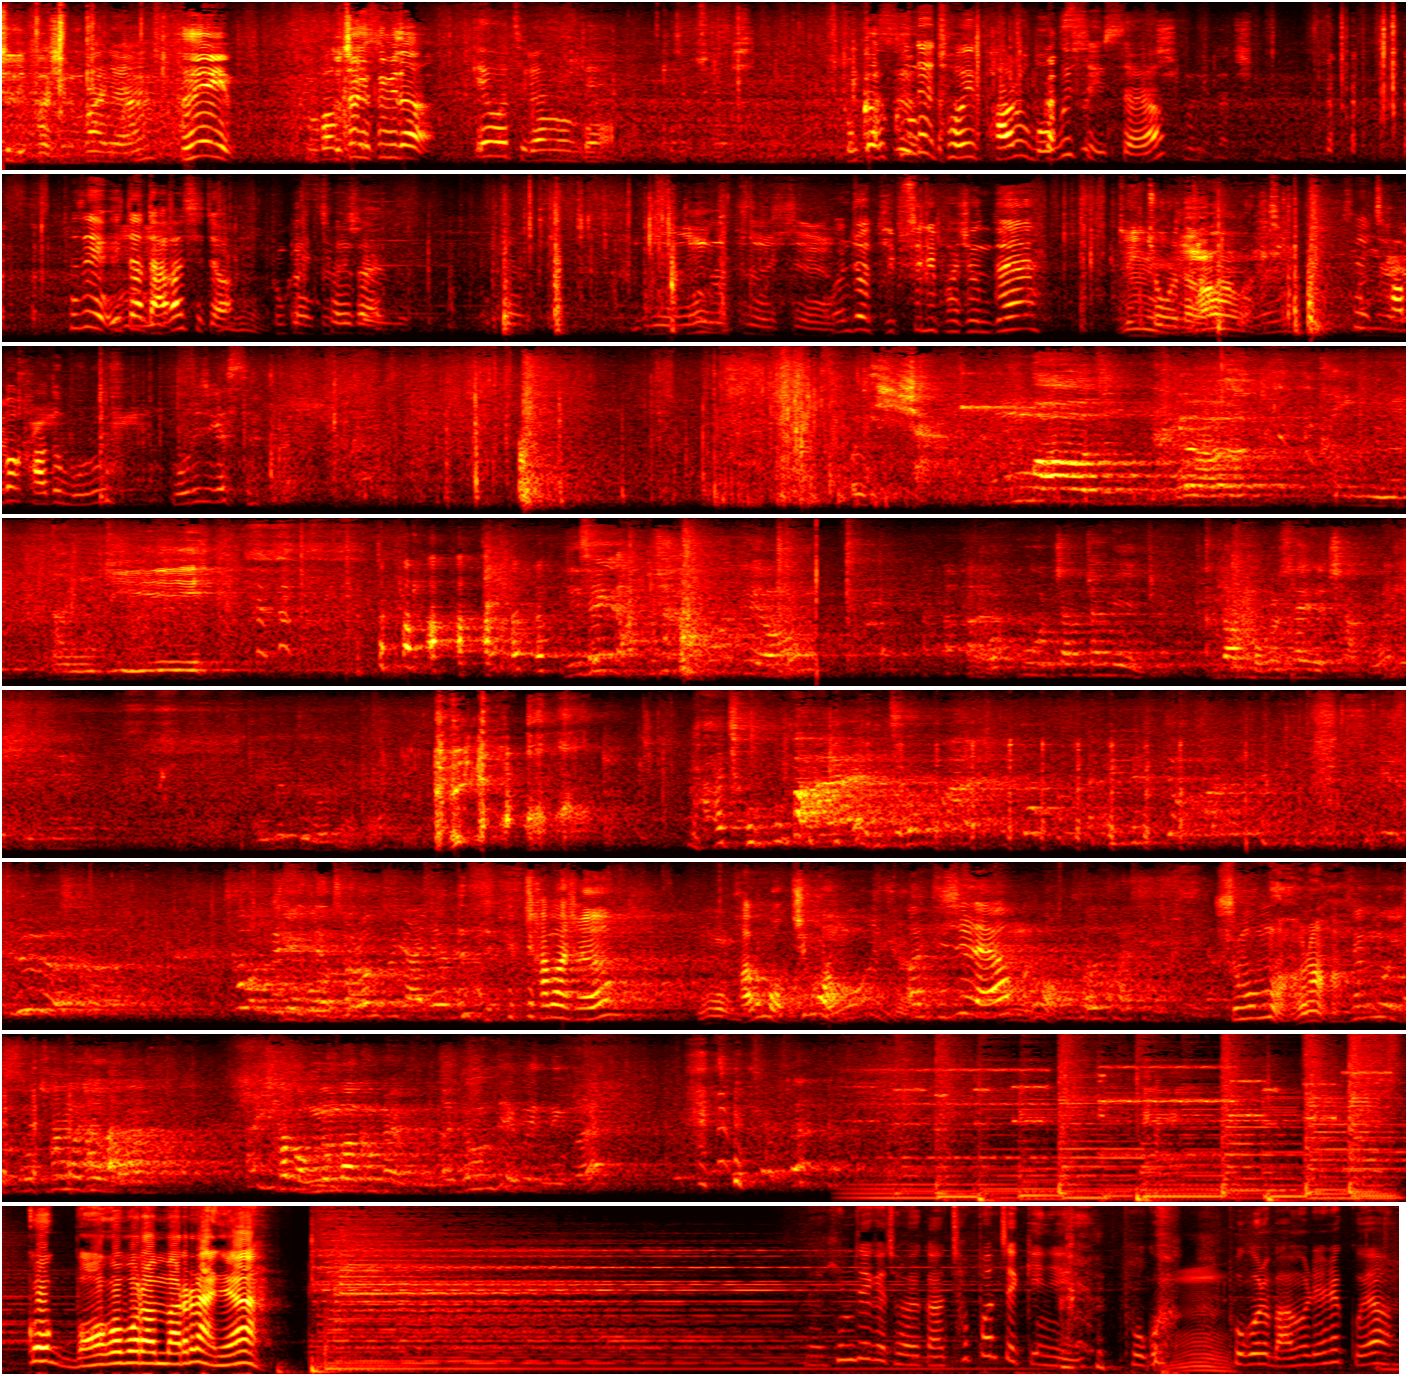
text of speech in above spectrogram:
deep sleep 하시는 거 아니야? 선생님 금방 도착했습니다. 깨워드렸는데 계속 주무시네. 돈가스. 근데 저희 바로 먹을 수 있어요? 침 흘린다 침. 선생님 일단 나가시죠. 네, 돈가스 저희가 일단 먼저 deep sleep 하셨는데 이쪽으로 것 같아요. 선생님 잡아 가도 모르 모르시겠어요. 난지. 인생이 나쁘지 않은 것 같아요. 먹고 짬짬이 그다음 먹을 사이에 자고. 이것도 넣어야 아 정말 정말 처음 뵀을 때 저런 분이 아니었는데. 차 마셔요? 바로 먹지 뭐. 아 드실래요? 저도 다시 먹습니다. 숨은 뭐 하나? 생모 있어. 차 마셔봐. 차 먹는 만큼 배부르. 아, 너무 되고 있는 거야? 꼭 먹어보란 말은 아니야. 네, 힘들게 저희가 첫 번째 끼니 보고 음. 보고를 마무리를 했고요.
